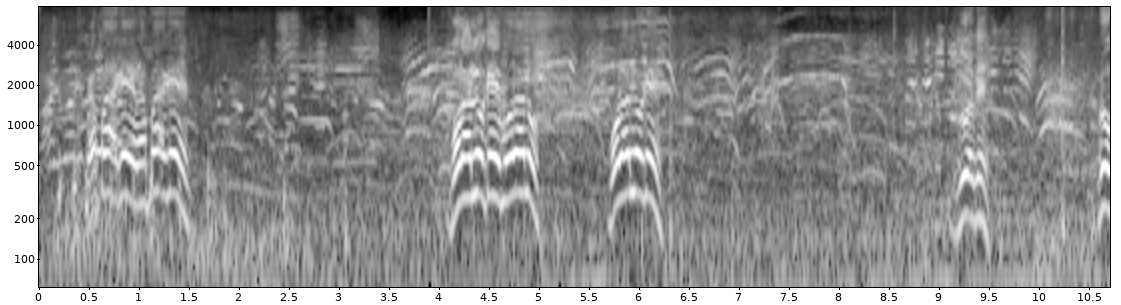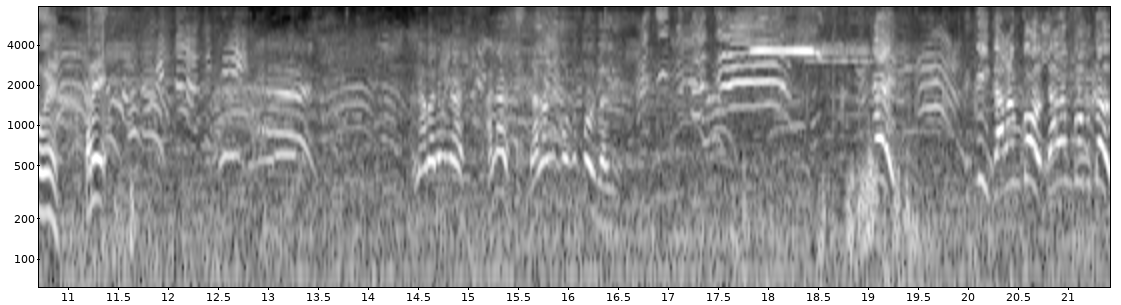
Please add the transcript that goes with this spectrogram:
Rapat okay, rapat okay. Bola lu okay, bola lu. Bola lu okay. Go okay. Go okay. Tarik. Anas balik Anas. Anas, dalam gol betul balik. Kay. Niki, dalam gol, dalam gol betul.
